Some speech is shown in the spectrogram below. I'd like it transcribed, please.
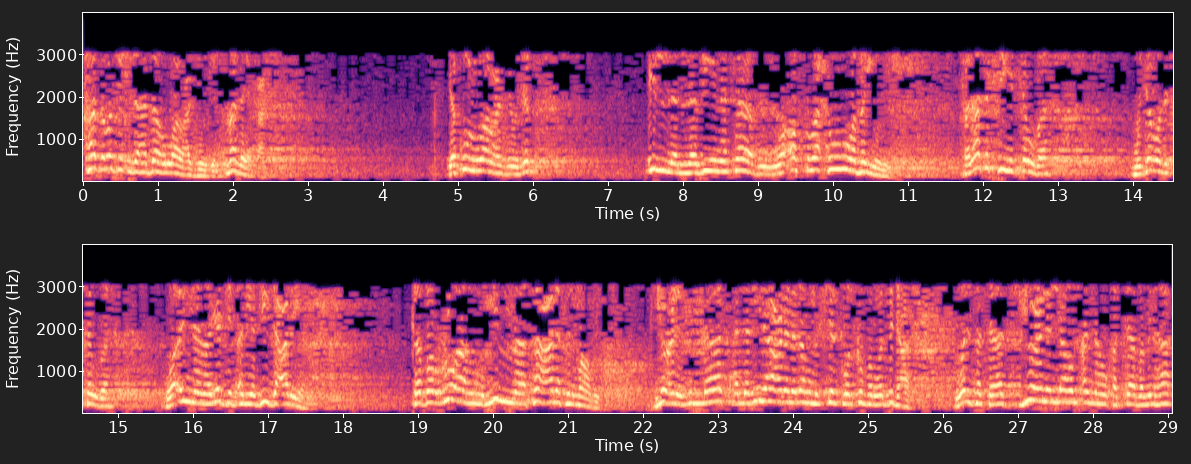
هذا الرجل إذا هداه الله عز وجل ماذا يفعل؟ يقول الله عز وجل إلا الذين تابوا وأصلحوا وبينوا. فلا تكفيه التوبة مجرد التوبة وإنما يجب أن يزيد عليها. تبرؤه مما فعل في الماضي. يعلن للناس الذين أعلن لهم الشرك والكفر والبدعة والفساد يعلن لهم أنه قد تاب منها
